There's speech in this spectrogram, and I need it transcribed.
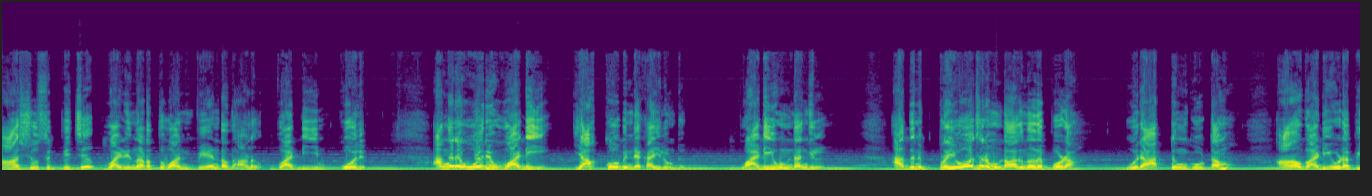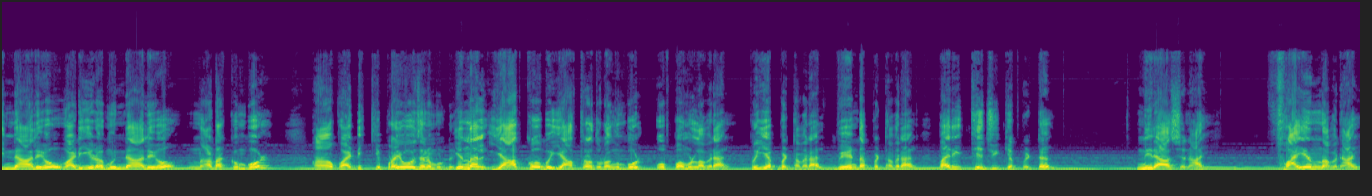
ആശ്വസിപ്പിച്ച് വഴി നടത്തുവാൻ വേണ്ടതാണ് വടിയും കോലും. അങ്ങനെ ഒരു വടി യാക്കോബിന്റെ കയ്യിലുണ്ട്. വടി ഉണ്ടെങ്കിൽ അതിന് പ്രയോജനമുണ്ടാകുന്നത് എപ്പോഴാ? ഒരാട്ടും കൂട്ടം ആ വടിയുടെ പിന്നാലെയോ വടിയുടെ മുന്നാലെയോ നടക്കുമ്പോൾ ആ വടിക്ക് പ്രയോജനമുണ്ട്. എന്നാൽ യാക്കോബ് യാത്ര തുടങ്ങുമ്പോൾ ഒപ്പമുള്ളവരാൽ പ്രിയപ്പെട്ടവരാൽ വേണ്ടപ്പെട്ടവരാൽ പരിത്യജിക്കപ്പെട്ട് നിരാശനായി ഭയന്നവനായി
